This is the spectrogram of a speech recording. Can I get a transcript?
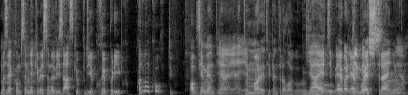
Mas é Uhum, como se a minha uhum. cabeça me avisasse que eu podia correr perigo quando não corro, tipo, obviamente, Yeah, é? yeah, A yeah. tua memória, tipo, entra logo. Yeah, é tipo, é, é bué estranho, yeah.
